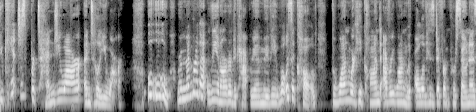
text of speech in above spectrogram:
You can't just pretend you are until you are. Ooh, ooh, ooh, remember that Leonardo DiCaprio movie? What was it called? The one where he conned everyone with all of his different personas.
